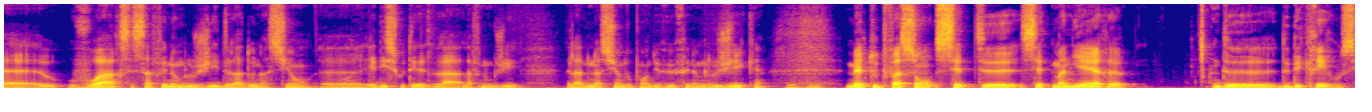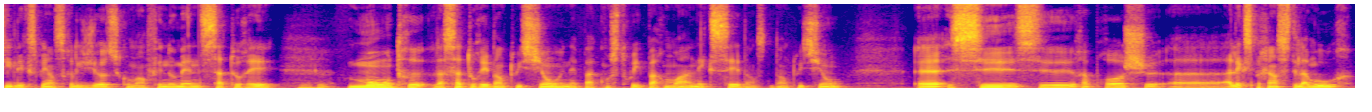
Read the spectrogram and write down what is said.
euh, voir sa phénoménologie de la donation et discuter la, phénoménologie de la donation du point de vue phénoménologique. Mhm. Mais de toute façon, cette, cette manière de, décrire aussi l'expérience religieuse comme un phénomène saturé, mhm. montre la saturée d'intuition, il n'est pas construit par moi, un excès d'intuition, euh, se, rapproche euh, à l'expérience de l'amour,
